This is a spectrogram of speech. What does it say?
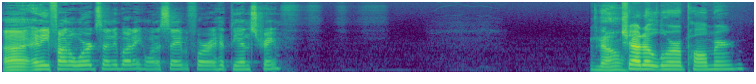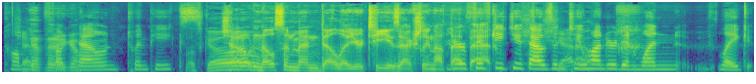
Uh, any final words anybody want to say before I hit the end stream? No. Shout out Laura Palmer. Calm Shout the out- There you fuck go. down, Twin Peaks. Let's go. Shout out Nelson Mandela. Your tea is actually not that Your bad. fifty-two thousand two hundred and one like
